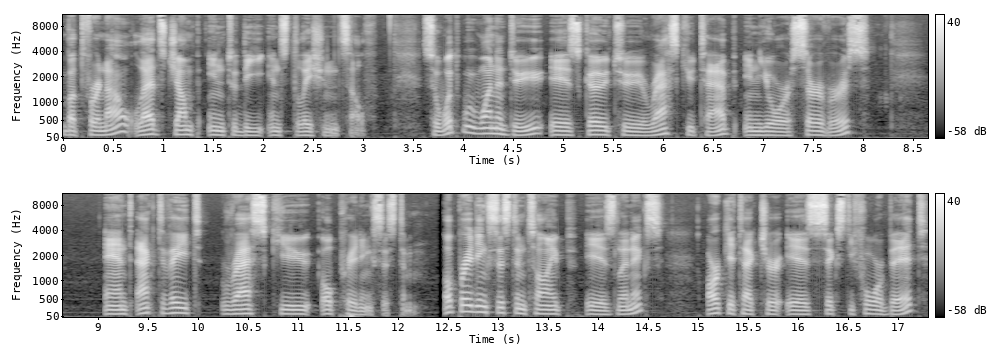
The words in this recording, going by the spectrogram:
But for now, let's jump into the installation itself. So what we want to do is go to Rescue tab in your servers and activate Rescue operating system. Operating system type is Linux, architecture is 64-bit,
